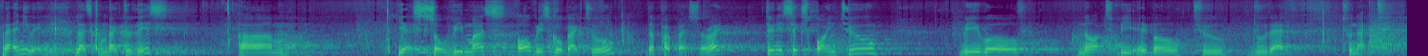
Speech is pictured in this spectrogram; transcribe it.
But anyway, let's come back to this. Um, yes, so we must always go back to the purpose, all right? 26.2, we will not be able to do that tonight.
